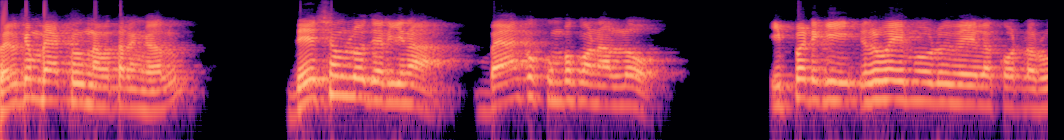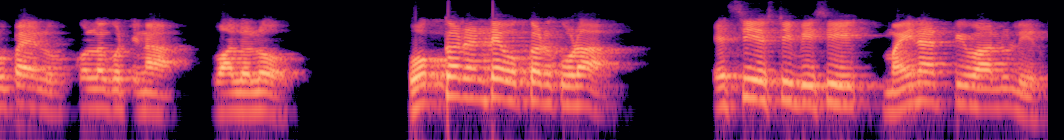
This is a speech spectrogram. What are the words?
వెల్కమ్ బ్యాక్ టు నవతరంగాలు దేశంలో జరిగిన బ్యాంకు కుంభకోణాల్లో ఇప్పటికీ ఇరవై మూడు వేల కోట్ల రూపాయలు కొల్లగొట్టిన వాళ్ళలో ఒక్కడంటే ఒక్కడు కూడా ఎస్సీ ఎస్టీ బీసీ మైనార్టీ వాళ్ళు లేరు.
